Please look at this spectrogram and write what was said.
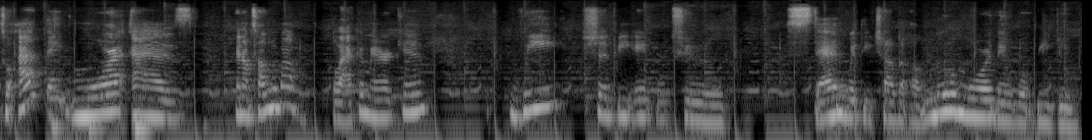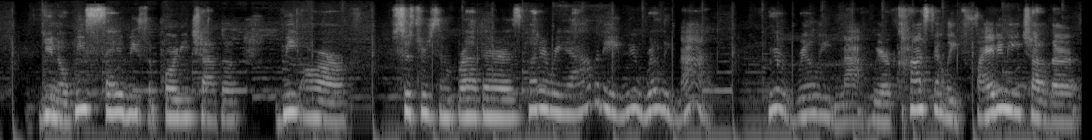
So i think more as and i'm talking about black american we should be able to stand with each other a little more than what we do. You know, we say we support each other, we are sisters and brothers, but in reality, we're really not. We're really not. We're constantly fighting each other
